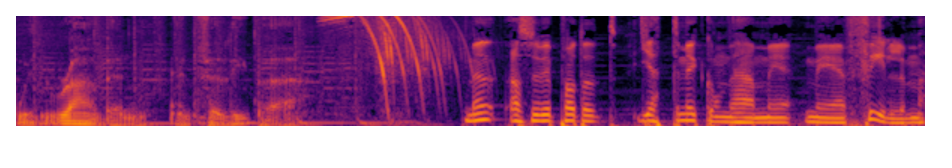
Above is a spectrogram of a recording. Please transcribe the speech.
with Robin and Felipa. Men alltså vi har pratat jättemycket om det här med, med film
